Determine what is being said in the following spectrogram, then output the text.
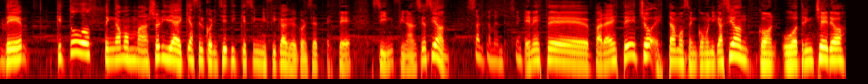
de que todos tengamos mayor idea de qué hace el CONICET y qué significa que el CONICET esté sin financiación. Exactamente, sí. En este, para este hecho, estamos en comunicación con Hugo Trinchero.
